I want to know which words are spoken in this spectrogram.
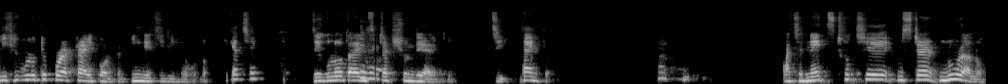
লেখাগুলো একটু পুরো ট্রাই করবেন ইংরেজি লেখাগুলো ঠিক আছে? যেগুলো তারা ইনস্ট্রাকশন দেয় আর কি জি থ্যাংক ইউ আচ্ছা নেক্সট হচ্ছে মিস্টার নূর আলম।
